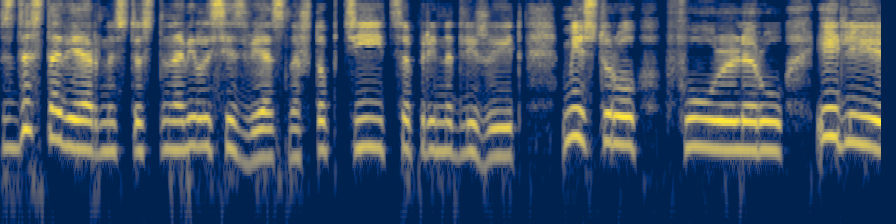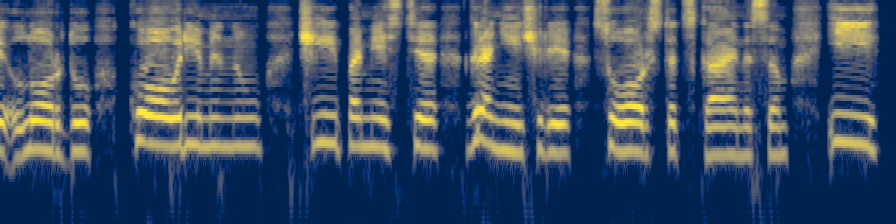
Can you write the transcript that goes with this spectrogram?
с достоверностью становилось известно, что птица принадлежит мистеру Фуллеру или лорду Коуримену, чьи поместья граничили с Орстед Кайнесом, и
